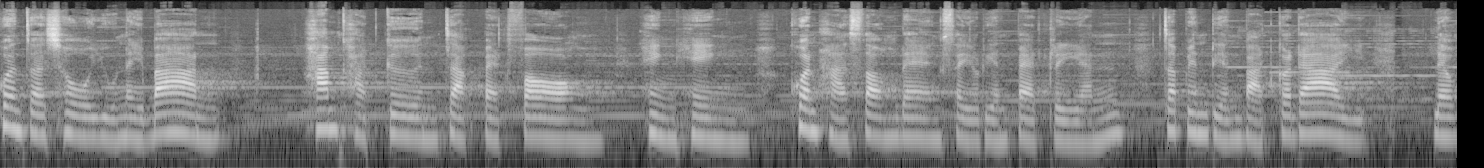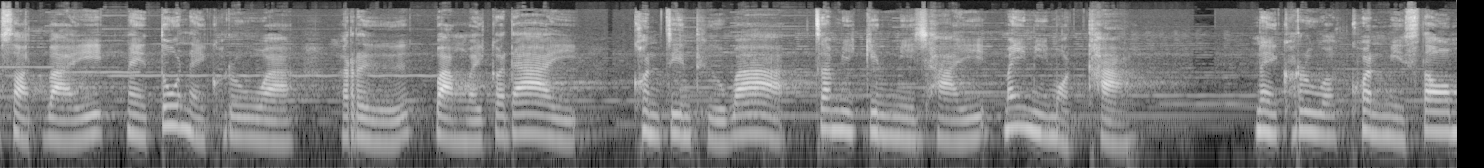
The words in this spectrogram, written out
ควรจะโชว์อยู่ในบ้าน ห้ามขาดเกินจาก8ฟองเฮงเฮงควรหาซองแดงใส่เหรียญ8เหรียญจะเป็นเหรียญบาทก็ได้ แล้วสอดไว้ในตู้ในครัว หรือวางไว้ก็ได้ คนจีนถือว่าจะมีกินมีใช้ไม่มีหมดค่ะ ในครัวควรมีส้ม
